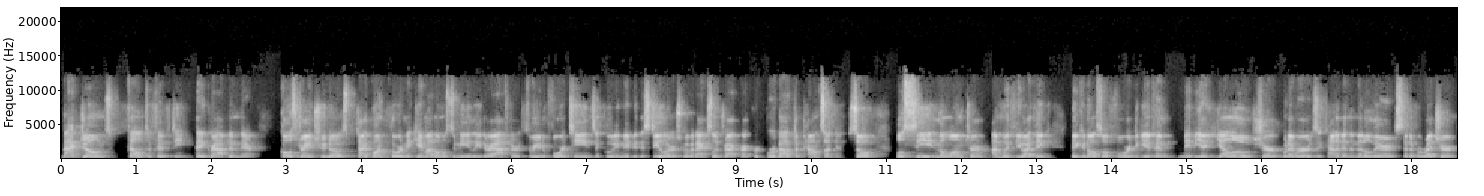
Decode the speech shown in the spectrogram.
Mac Jones fell to 15. They grabbed him there. Cole Strange, who knows? Tyquan Thornton, he came out almost immediately thereafter. Three to four teams, including maybe the Steelers, who have an excellent track record, were about to pounce on him. So we'll see in the long term. I'm with you. I think they can also afford to give him maybe a yellow shirt, whatever is it kind of in the middle there instead of a red shirt,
